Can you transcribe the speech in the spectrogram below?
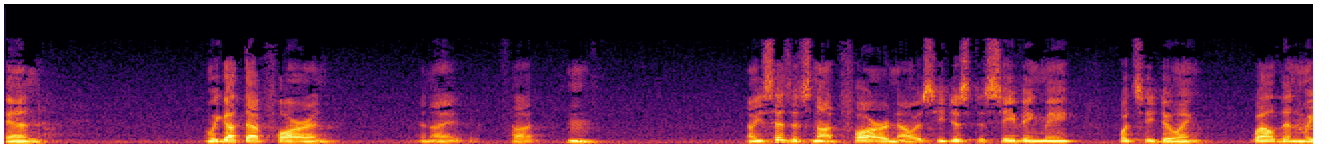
And we got that far and, and I thought, hmm. Now he says it's not far. Now is he just deceiving me? What's he doing? Well, then we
